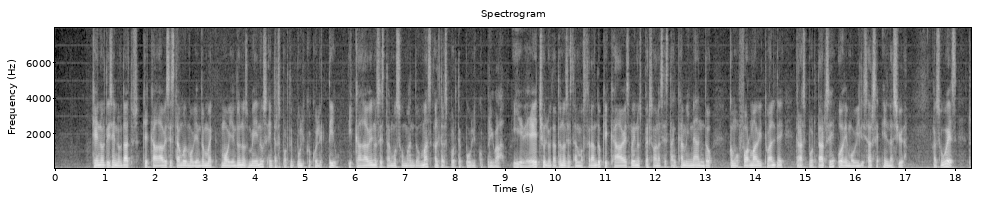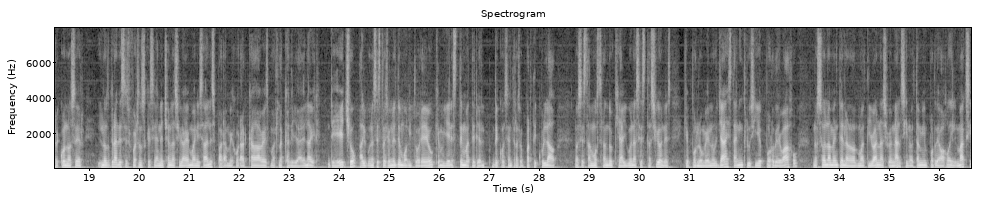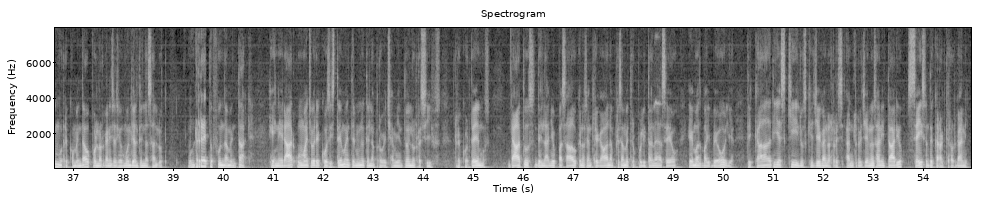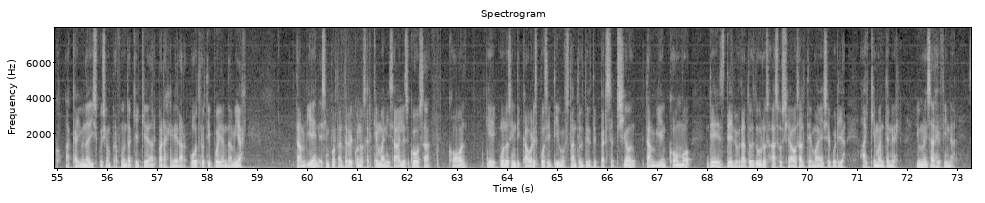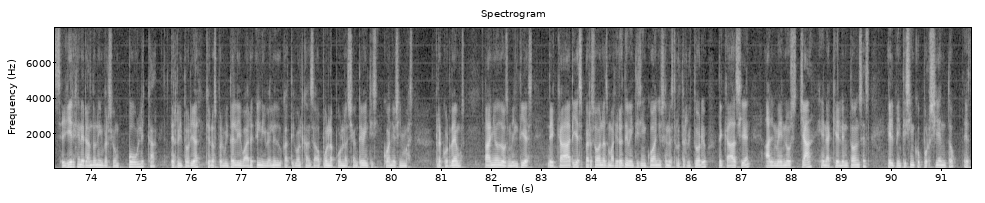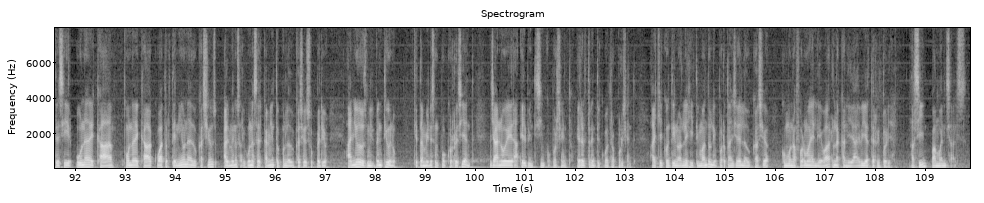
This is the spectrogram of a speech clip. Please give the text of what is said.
¿Qué nos dicen los datos? Que cada vez estamos moviendo, moviéndonos menos en transporte público colectivo y cada vez nos estamos sumando más al transporte público privado. Y de hecho los datos nos están mostrando que cada vez menos personas están caminando como forma habitual de transportarse o de movilizarse en la ciudad. A su vez, reconocer los grandes esfuerzos que se han hecho en la ciudad de Manizales para mejorar cada vez más la calidad del aire. De hecho, algunas estaciones de monitoreo que miden este material de concentración particulado nos están mostrando que hay unas estaciones que por lo menos ya están inclusive por debajo, no solamente de la normativa nacional, sino también por debajo del máximo recomendado por la Organización Mundial de la Salud. Un reto fundamental, generar un mayor ecosistema en términos del aprovechamiento de los residuos. Recordemos, datos del año pasado que nos entregaba la empresa metropolitana de aseo EMAS by. De cada 10 kilos que llegan al, relleno sanitario, 6 son de carácter orgánico. Acá hay una discusión profunda que hay que dar para generar otro tipo de andamiaje. También es importante reconocer que Manizales goza con eh, unos indicadores positivos, tanto desde percepción, también como desde los datos duros asociados al tema de seguridad. Hay que mantener. Y un mensaje final, seguir generando una inversión pública territorial que nos permita elevar el nivel educativo alcanzado por la población de 25 años y más. Recordemos, año 2010, de cada 10 personas mayores de 25 años en nuestro territorio, de cada 100, al menos ya en aquel entonces, el 25%, es decir, una de cada una de cada cuatro tenía una educación, al menos algún acercamiento con la educación superior. Año 2021, que también es un poco reciente, ya no era el 25%, era el 34%. Hay que continuar legitimando la importancia de la educación como una forma de elevar la calidad de vida territorial. Así va Manizales.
